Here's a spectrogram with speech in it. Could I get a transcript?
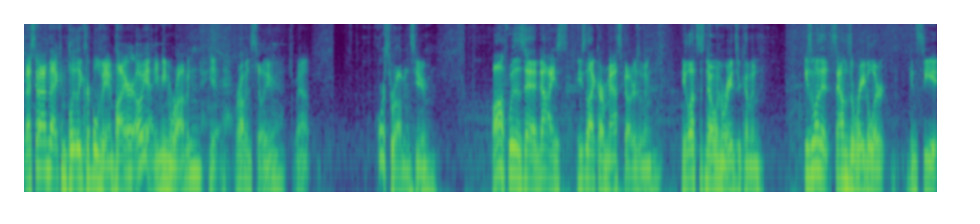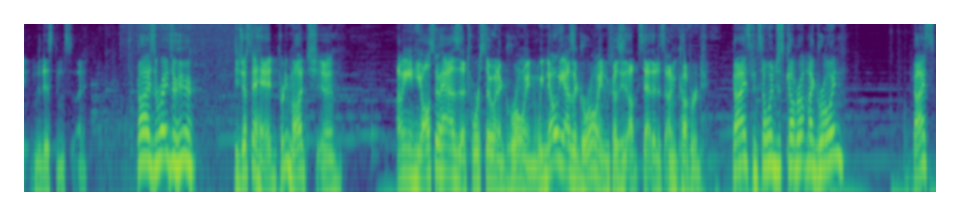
Do I still have that completely crippled vampire? Oh yeah, you mean Robin? Yeah, Robin's still here. Check out. Of course Robin's here. Off with his head. Nice. He's like our mascot or something. He lets us know when raids are coming. He's the one that sounds the raid alert. You can see it in the distance. Guys, the raids are here. He's just ahead, pretty much. Uh, I mean, he also has a torso and a groin. We know he has a groin because he's upset that it's uncovered. Guys, can someone just cover up my groin? Guys?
